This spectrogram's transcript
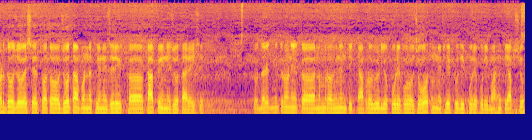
અડધો જોવે છે અથવા તો જોતા પણ નથી અને જરીક કાપીને જોતા રહે છે. તો દરેક મિત્રોને એક નમ્ર વિનંતી કે આપણો વીડિયો પૂરેપૂરો જોવો. તમને ઠેઠ સુધી પૂરેપૂરી માહિતી આપશું.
